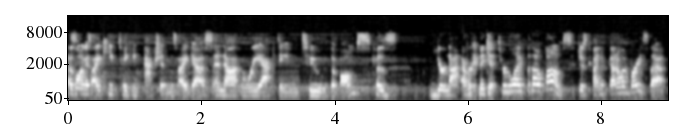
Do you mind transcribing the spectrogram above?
as long as I keep taking actions, I guess, and not reacting to the bumps because you're not ever going to get through life without bumps. You just kind of got to embrace that.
